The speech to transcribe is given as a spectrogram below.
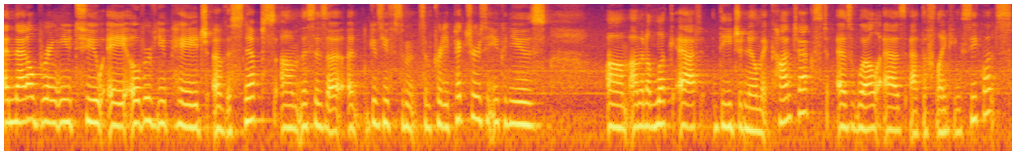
and that'll bring you to a overview page of the SNPs. Um, this is a, a, gives you some, some pretty pictures that you can use. Um, I'm gonna look at the genomic context as well as at the flanking sequence.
